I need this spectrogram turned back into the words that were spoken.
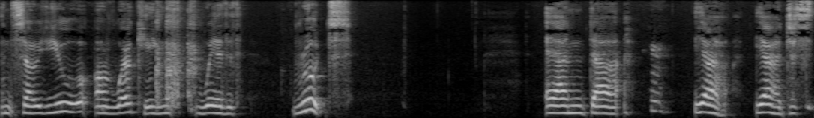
And so you are working with roots and uh, yeah, yeah, just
